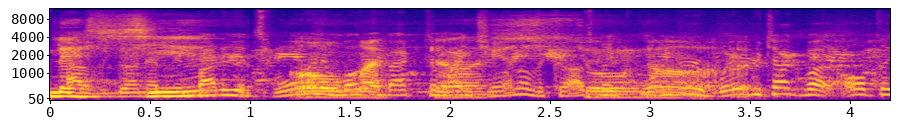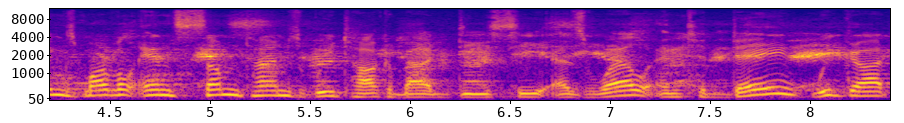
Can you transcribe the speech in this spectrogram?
How's it going, everybody? It's Warren. Oh Welcome back to my channel, The Cosmic so Wonder, where we talk about all things Marvel and sometimes we talk about DC as well. And today we got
